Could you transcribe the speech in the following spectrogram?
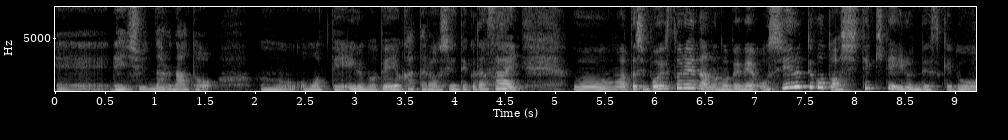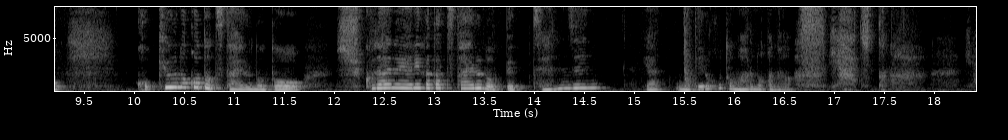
えー、練習になるなとうん、思っているのでよかったら教えてください、うん、私ボイストレーナーなのでね教えるってことはしてきているんですけど呼吸のこと伝えるのと宿題のやり方伝えるのって全然や似てることもあるのかな？いやちょっとな。いや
